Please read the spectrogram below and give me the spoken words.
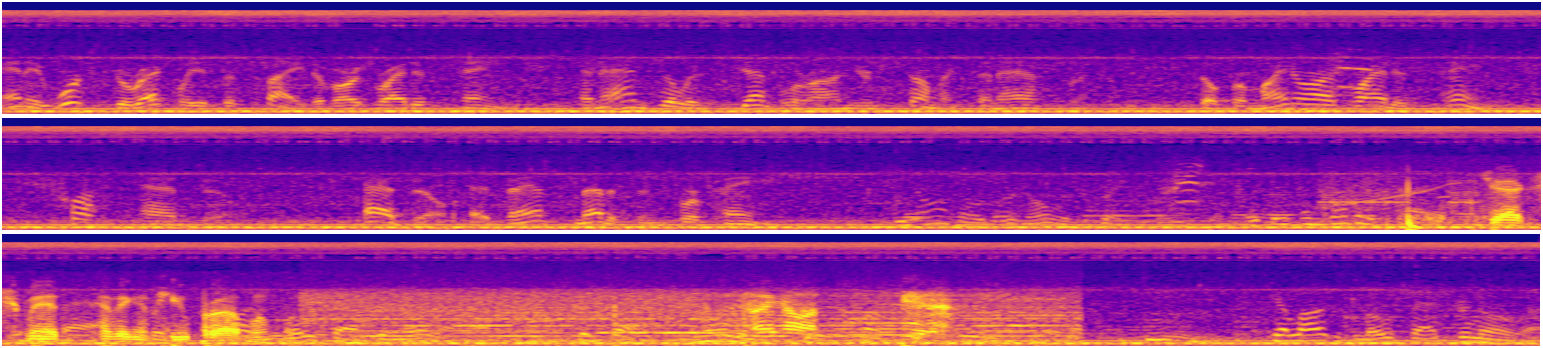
and it works directly at the site of arthritis pain. And Advil is gentler on your stomach than aspirin. So for minor arthritis pain, trust Advil. Advil, advanced medicine for pain. We all know granola straight, but there's another side. Jack Schmidt having a few problems. Hang on. Yeah. Kellogg's low-fat granola.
